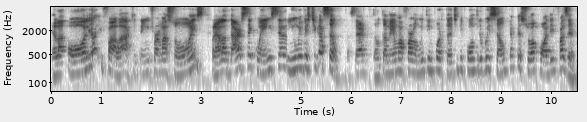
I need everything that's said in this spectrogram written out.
ela olha e fala ah, que tem informações para ela dar sequência em uma investigação, tá certo? Então também é uma forma muito importante de contribuição que a pessoa pode fazer.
